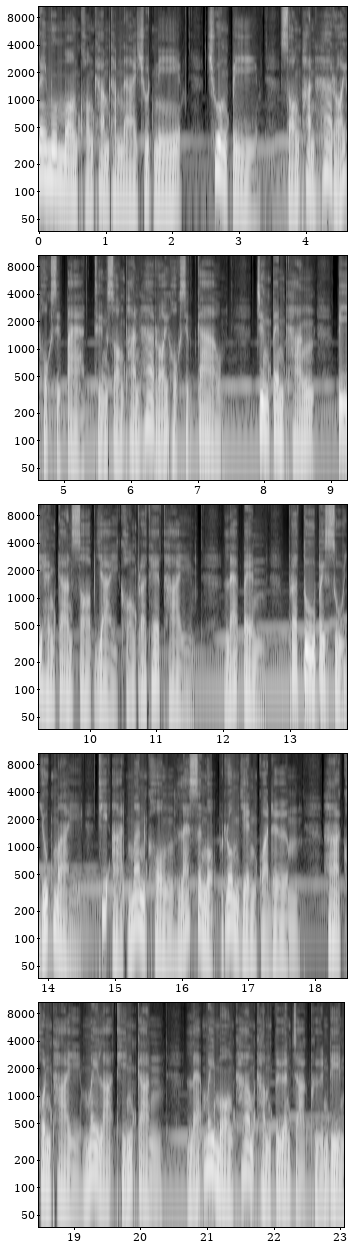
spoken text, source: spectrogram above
ในมุมมองของคำทำนายชุดนี้ ช่วงปี 2568 ถึง 2569 จึงเป็นทั้งปีแห่งการสอบใหญ่ของประเทศไทย และเป็นประตูไปสู่ยุคใหม่ที่อาจมั่นคงและสงบร่มเย็นกว่าเดิม หากคนไทยไม่ละทิ้งกัน และไม่มองข้ามคำเตือนจากผืนดิน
